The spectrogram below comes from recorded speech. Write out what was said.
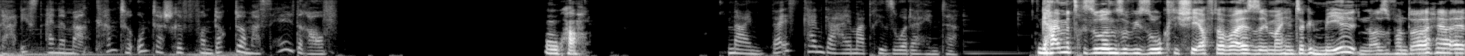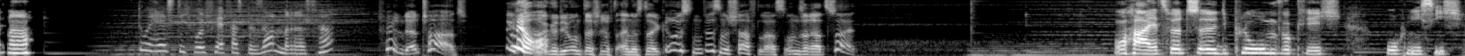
Da ist eine markante Unterschrift von Dr. Marcel drauf. Oha. Nein, da ist kein geheimer Tresor dahinter. Geheime Tresoren sowieso klischeehafterweise immer hinter Gemälden. Also von daher, Edna. Du hältst dich wohl für etwas Besonderes, hä? In der Tat. Ja. Trage die Unterschrift eines der größten Wissenschaftlers unserer Zeit. Oha, jetzt wird äh, Diplom wirklich hochnäsig.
